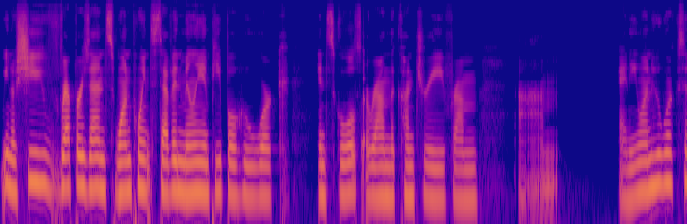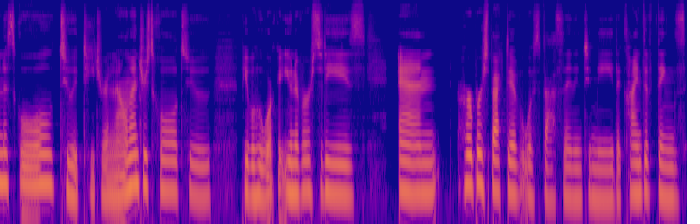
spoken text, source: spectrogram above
You know, she represents 1.7 million people who work in schools around the country, from um, anyone who works in a school to a teacher in an elementary school to people who work at universities and her perspective was fascinating to me. The kinds of things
